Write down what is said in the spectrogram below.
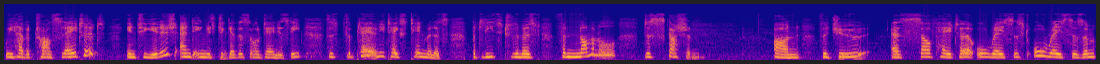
We have it translated into Yiddish and English together simultaneously. The, the play only takes 10 minutes, but leads to the most phenomenal discussion on the Jew as self-hater or racist or racism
